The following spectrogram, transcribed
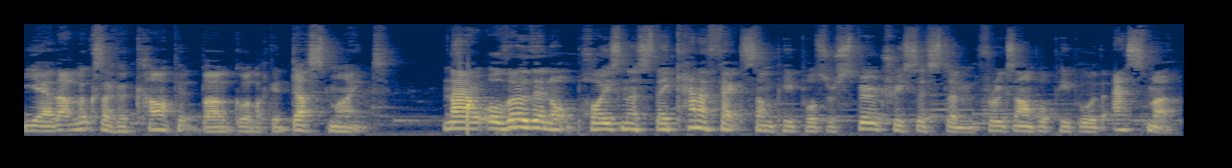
Yeah, that looks like a carpet bug or like a dust mite. Now, although they're not poisonous, they can affect some people's respiratory system, for example, people with asthma.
